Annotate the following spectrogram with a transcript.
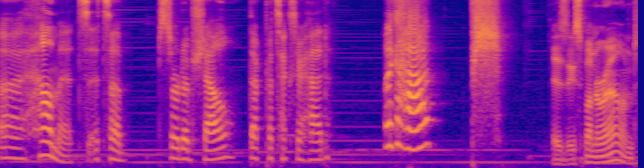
A helmet. It's a sort of shell that protects your head. Like a hat? Psh. Izzy spun around.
